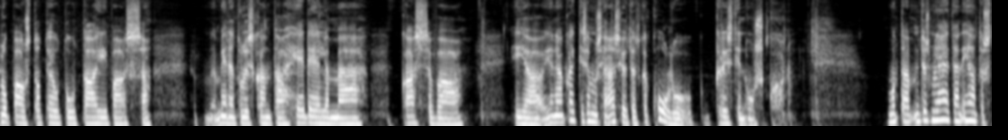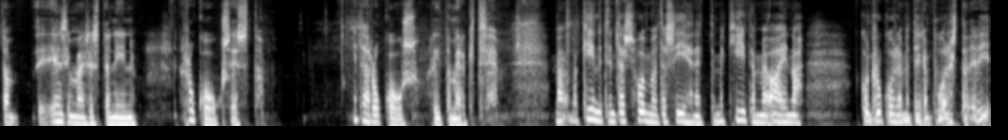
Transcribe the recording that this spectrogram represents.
lupaus toteutuu taivaassa, meidän tulisi kantaa hedelmää, kasvaa. Ja, ja nämä on kaikki sellaisia asioita, jotka kuuluu kristin uskoon. Mutta jos me lähdetään ihan tuosta ensimmäisestä, niin rukouksesta. Mitä rukous, Riitta, merkitsee? Mä, mä kiinnitin tässä huomiota siihen, että me kiitämme aina, kun rukoilemme teidän puolesta. Eli,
